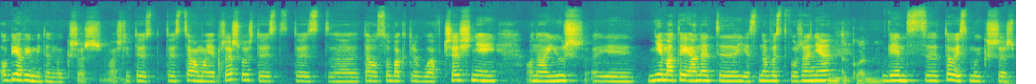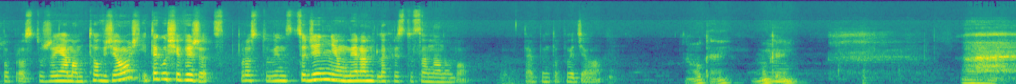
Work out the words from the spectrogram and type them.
objawił mi ten mój krzyż. Właśnie to jest, to jest cała moja przeszłość, to jest, to jest e, ta osoba, która była wcześniej, ona już e, nie ma tej Anety, jest nowe stworzenie, Dokładnie. więc e, to jest mój krzyż po prostu, że ja mam to wziąć i tego się wyrzec po prostu, więc codziennie umieram dla Chrystusa na nowo. Tak bym to powiedziała. Okej, okej. Mm. Ech,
